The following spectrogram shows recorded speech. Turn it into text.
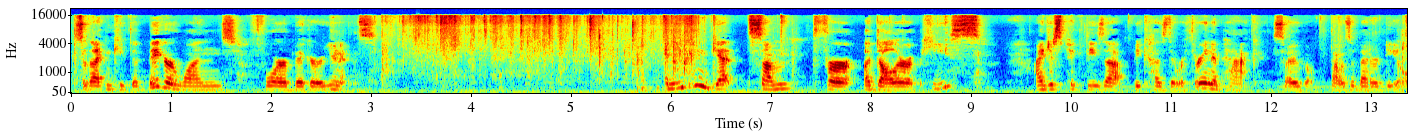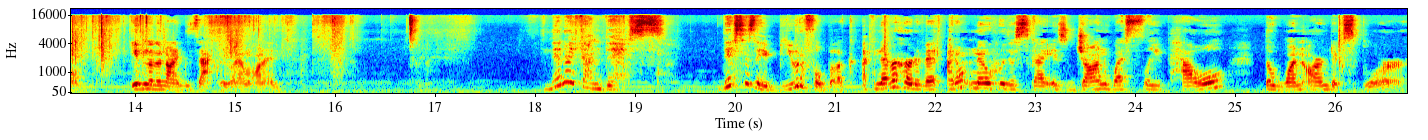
so that I can keep the bigger ones for bigger units. And you can get some for a dollar a piece. I just picked these up because there were three in a pack, so that was a better deal. even though they're not exactly what I wanted. And then I found this. This is a beautiful book. I've never heard of it. I don't know who this guy is. John Wesley Powell, The One-Armed Explorer.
